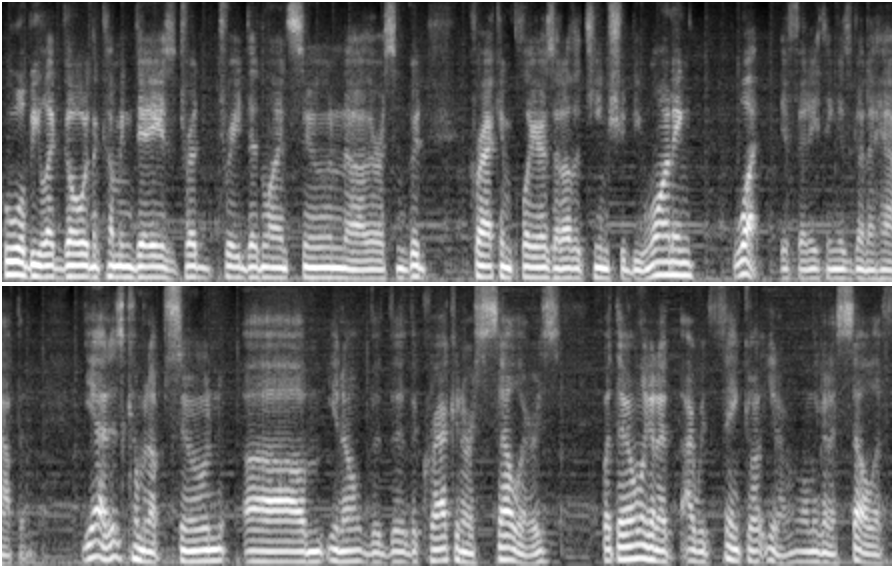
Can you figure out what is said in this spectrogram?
Who will be let go in the coming days? Trade trade deadline soon. Uh, there are some good kraken players that other teams should be wanting. What if anything is going to happen? Yeah it is coming up soon. Um you know the the, the kraken are sellers but they're only gonna i would think uh, you know only gonna sell if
